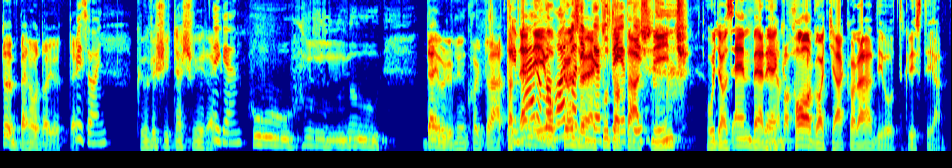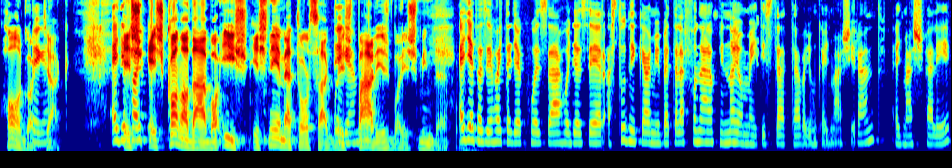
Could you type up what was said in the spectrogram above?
többen odajöttek. Bizony. Körösi testvérek? Igen. Hú, hú, hú. de örülünk, hogy. Tehát Én ennél a jobb harmadik közönk testvért kutatás is. nincs, hogy az emberek Nem, hallgatják a rádiót, Krisztián. Hallgatják. Egyet, És, hagy, és Kanadába is, és Németországba, és Igen. Párizsba is, minden. egyet azért hagyd tegyek hozzá, hogy azért azt tudni kell, hogy mi betelefonálunk, mi nagyon mély tisztelettel vagyunk egymás iránt, egymás felé,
